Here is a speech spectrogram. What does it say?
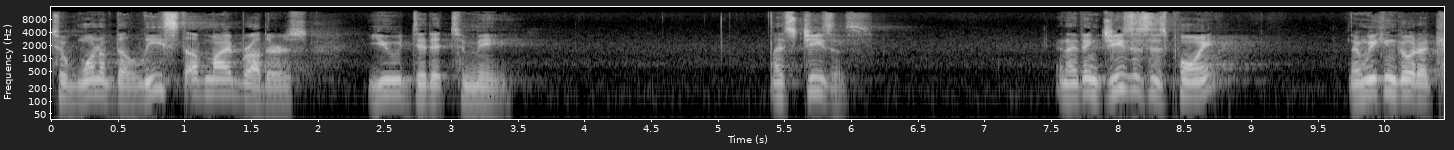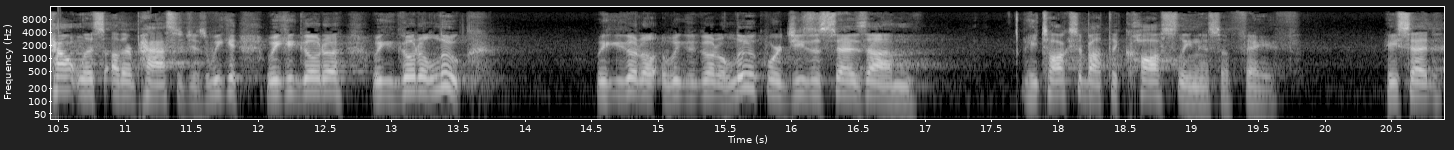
to one of the least of my brothers, you did it to me. That's Jesus. And I think Jesus' point, and we can go to countless other passages. We could, we could, go, to, we could go to Luke. We could go to, we could go to Luke where Jesus says, um, he talks about the costliness of faith. He said,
